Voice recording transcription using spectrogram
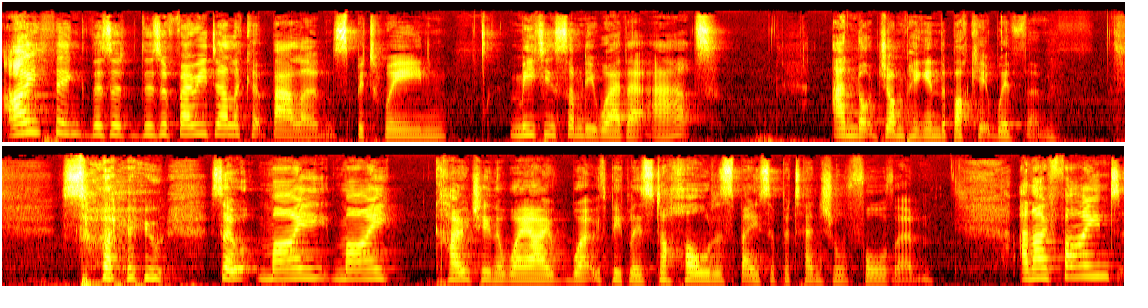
I think there's a there's a very delicate balance between meeting somebody where they're at and not jumping in the bucket with them. So, so my my coaching, the way I work with people, is to hold a space of potential for them. And I find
